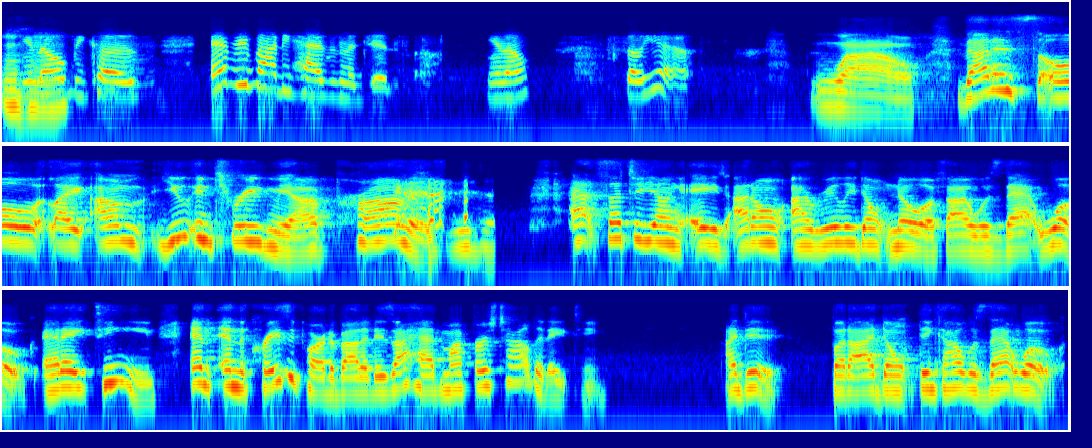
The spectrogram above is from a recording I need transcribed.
Mm-hmm. You know, mm-hmm. because everybody has an agenda, you know? So yeah. Wow. That is so like um you intrigue me, I promise. at such a young age, I don't I really don't know if I was that woke at 18. And and the crazy part about it is I had my first child at 18. I did. But I don't think I was that woke.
